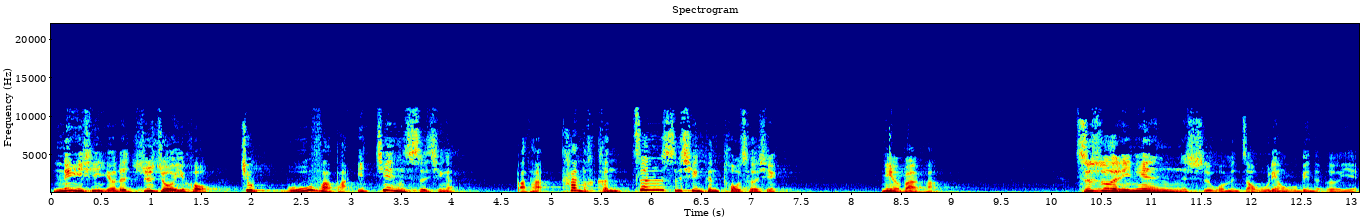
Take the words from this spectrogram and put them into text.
内心有了执着以后，就无法把一件事情啊。把它看得很真实性跟透彻性，没有办法。执着的理念使我们造无量无边的恶业。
